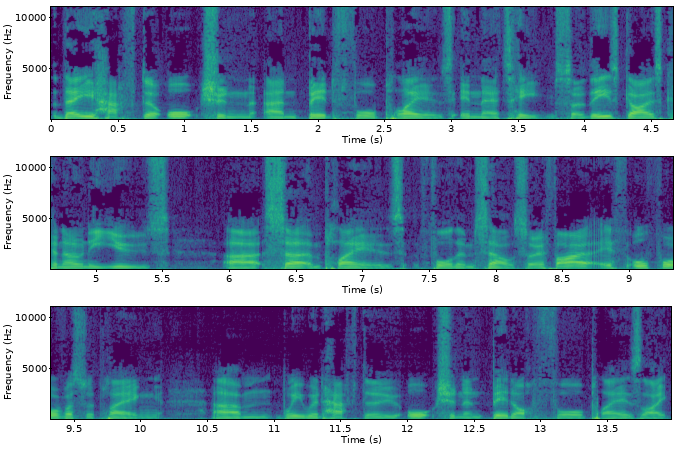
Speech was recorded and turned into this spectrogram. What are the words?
They have to auction and bid for players in their team. So these guys can only use uh, certain players for themselves. So if I, if all four of us were playing, um, we would have to auction and bid off for players like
